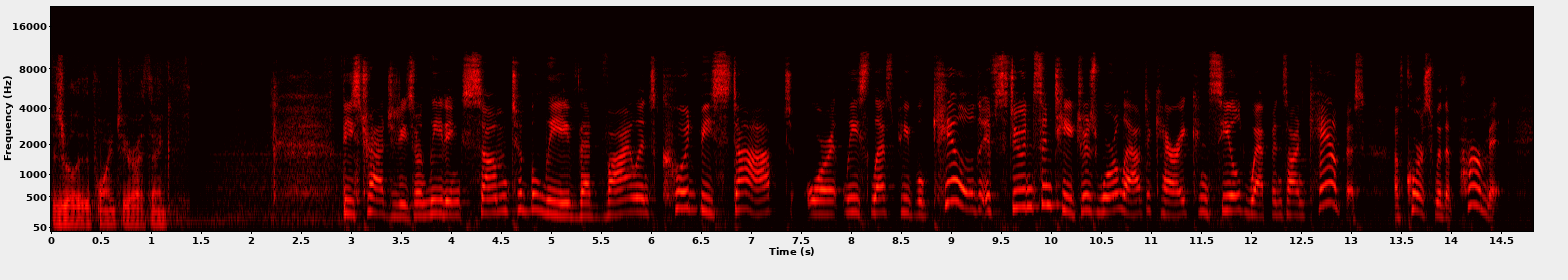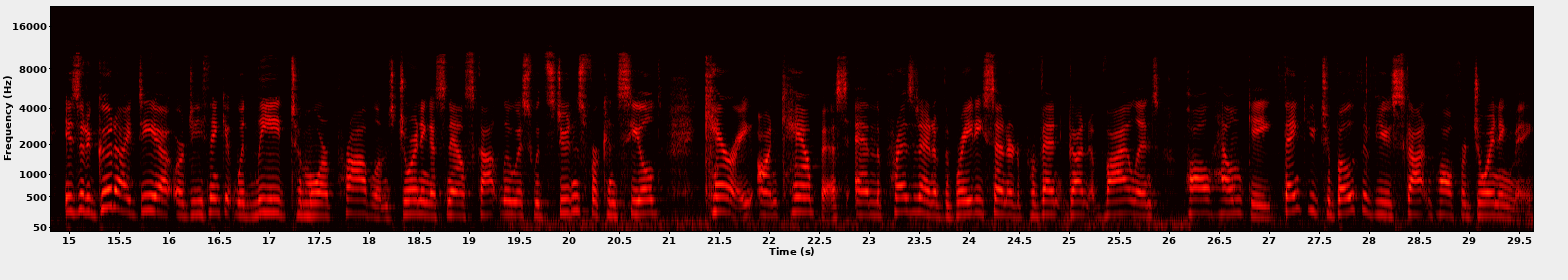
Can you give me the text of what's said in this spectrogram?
is really the point here, I think. These tragedies are leading some to believe that violence could be stopped or at least less people killed if students and teachers were allowed to carry concealed weapons on campus, of course, with a permit. Is it a good idea or do you think it would lead to more problems? Joining us now, Scott Lewis with Students for Concealed Carry on campus and the president of the Brady Center to Prevent Gun Violence, Paul Helmke. Thank you to both of you, Scott and Paul, for joining me.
